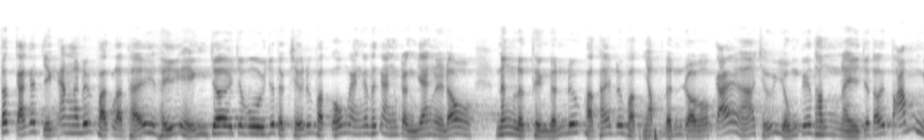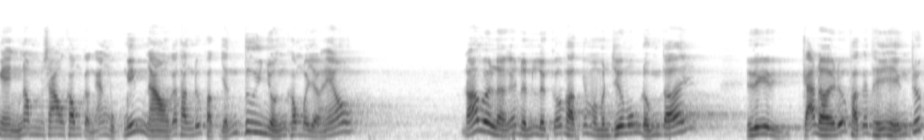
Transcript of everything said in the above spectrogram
tất cả cái chuyện ăn ở Đức Phật là thể thị hiện chơi cho vui, chứ thực sự Đức Phật cũng không ăn cái thức ăn trần gian này đâu. Năng lực thiền định Đức Phật hay Đức Phật nhập định rồi một cái hả, sử dụng cái thân này cho tới tám ngàn năm sau không cần ăn một miếng nào, cái thân Đức Phật vẫn tươi nhuận, không bao giờ héo. Đó mới là cái định lực của Phật, nhưng mà mình chưa muốn đụng tới. Thì cả đời Đức Phật cái thị hiện trước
